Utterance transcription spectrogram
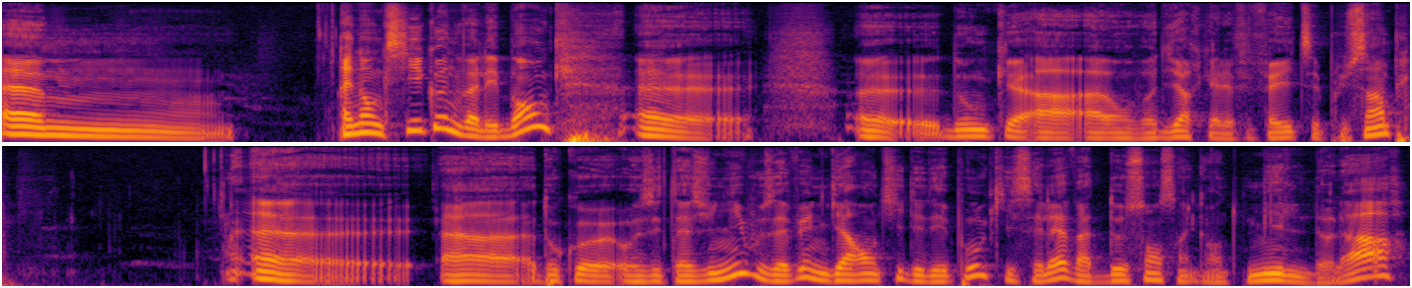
Euh, et donc Silicon Valley Bank, euh, euh, donc on va dire qu'elle a fait faillite, c'est plus simple. Donc aux États-Unis, vous avez une garantie des dépôts qui s'élève à 250 000 dollars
